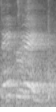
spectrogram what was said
Take three.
